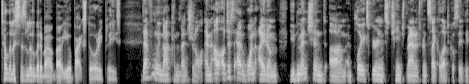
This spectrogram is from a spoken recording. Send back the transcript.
tell the listeners a little bit about about your backstory, please. Definitely not conventional. And I'll, I'll just add one item. You'd mentioned um, employee experience, change management, psychological safety.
